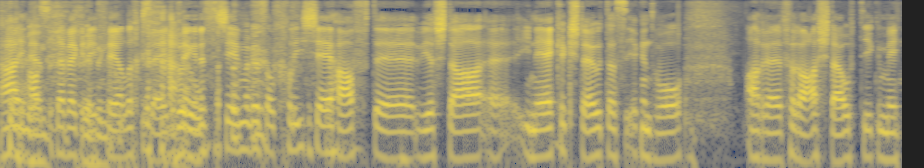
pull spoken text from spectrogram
Ah, ich hasse den Begriff, ehrlich gesagt. Finde, es ist immer so klischeehaft, äh, wirst da äh, in Ecke gestellt, dass irgendwo an einer Veranstaltung mit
